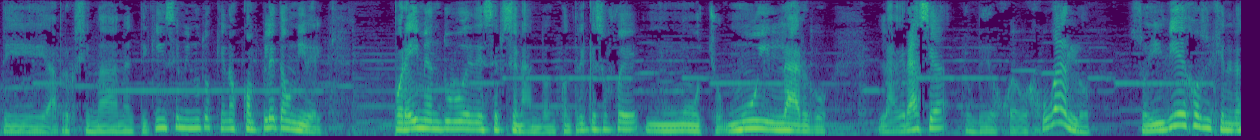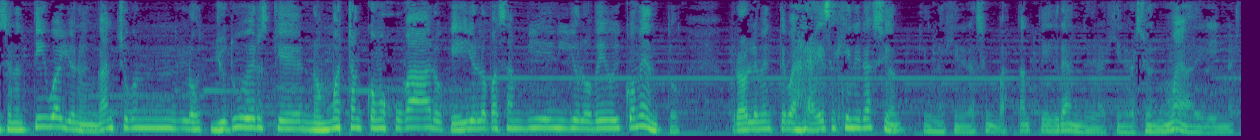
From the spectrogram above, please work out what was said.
de aproximadamente 15 minutos que nos completa un nivel por ahí me anduvo decepcionando. Encontré que eso fue mucho, muy largo. La gracia de un videojuego es jugarlo. Soy viejo, soy generación antigua, yo no engancho con los youtubers que nos muestran cómo jugar o que ellos lo pasan bien y yo lo veo y comento. Probablemente para esa generación, que es una generación bastante grande de la generación nueva de gamers,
